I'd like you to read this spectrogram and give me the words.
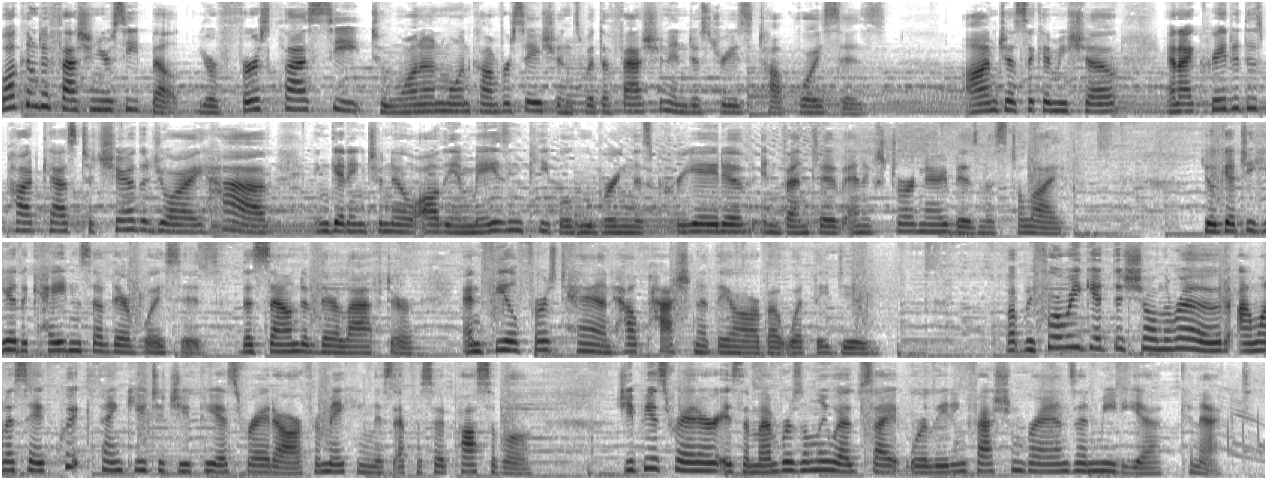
Welcome to Fashion Your Seatbelt, your first class seat to one on one conversations with the fashion industry's top voices. I'm Jessica Michaud, and I created this podcast to share the joy I have in getting to know all the amazing people who bring this creative, inventive, and extraordinary business to life. You'll get to hear the cadence of their voices, the sound of their laughter, and feel firsthand how passionate they are about what they do. But before we get this show on the road, I want to say a quick thank you to GPS Radar for making this episode possible. GPS Radar is the members only website where leading fashion brands and media connect.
